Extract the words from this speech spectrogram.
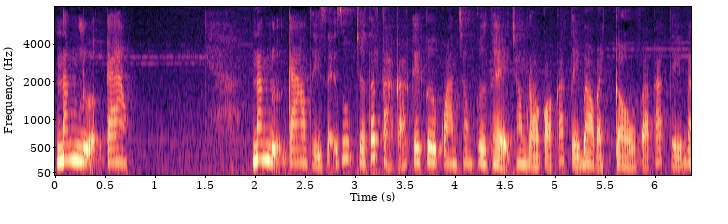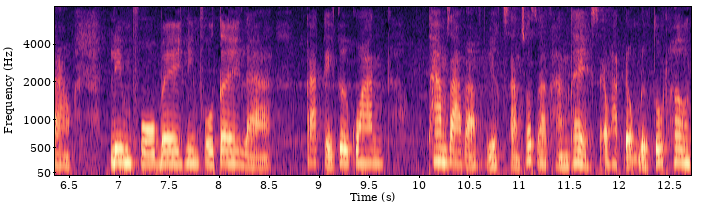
năng lượng cao năng lượng cao thì sẽ giúp cho tất cả các cái cơ quan trong cơ thể trong đó có các tế bào bạch cầu và các tế bào lympho B, lympho T là các cái cơ quan tham gia vào việc sản xuất ra kháng thể sẽ hoạt động được tốt hơn.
